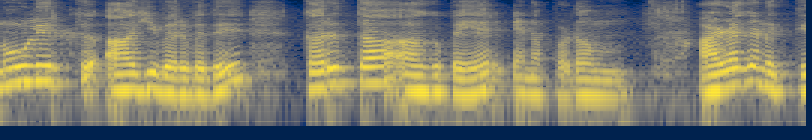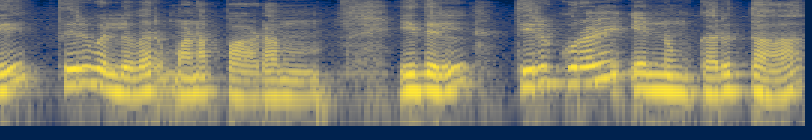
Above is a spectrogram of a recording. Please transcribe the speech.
நூலிற்கு ஆகி வருவது கருத்தா ஆகு பெயர் எனப்படும். அழகனுக்கு திருவள்ளுவர் மனப்பாடம். இதில் திருக்குறள் என்னும் கருத்தா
